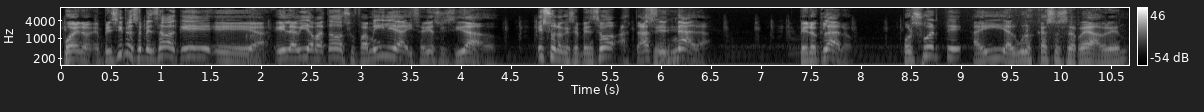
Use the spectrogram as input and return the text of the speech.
Bueno, en principio se pensaba que eh, él había matado a su familia y se había suicidado. Eso es lo que se pensó hasta hace Sí. nada. Pero claro, por suerte ahí algunos casos se reabren,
